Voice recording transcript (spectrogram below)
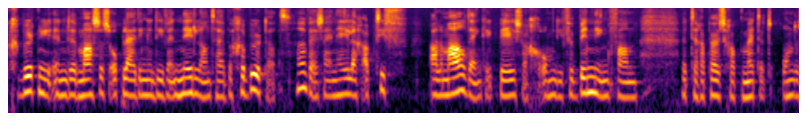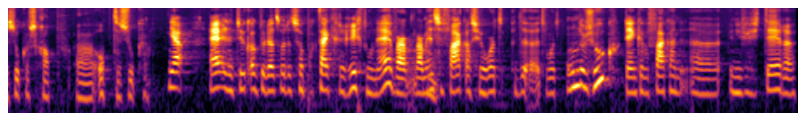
gebeurt nu in de mastersopleidingen die we in Nederland hebben, gebeurt dat. Wij zijn heel erg actief, allemaal denk ik, bezig om die verbinding van het therapeutschap met het onderzoekerschap uh, op te zoeken. Ja, hè, en natuurlijk ook doordat we dat zo praktijkgericht doen. Hè, waar, waar mensen vaak, als je hoort de, het woord onderzoek, denken we vaak aan uh, universitaire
